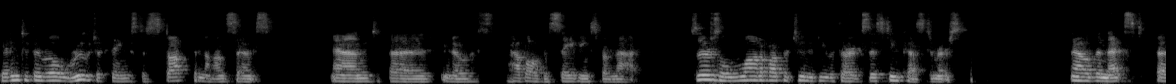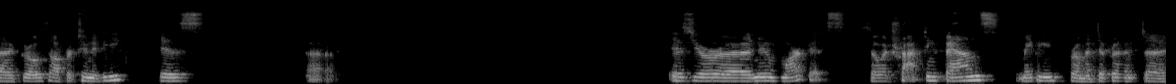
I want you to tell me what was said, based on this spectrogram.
getting to the real root of things to stop the nonsense and uh, you know have all the savings from that. So there's a lot of opportunity with our existing customers. Now the next uh, growth opportunity is uh, is your uh, new markets. So attracting fans, maybe from a different uh,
